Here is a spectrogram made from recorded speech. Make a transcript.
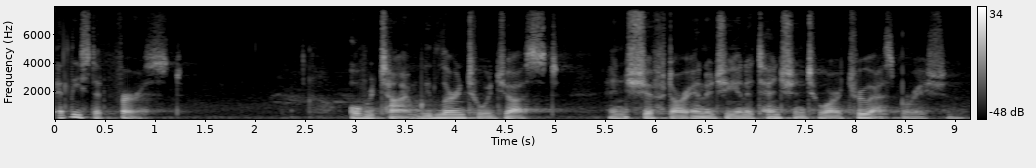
at least at first. Over time, we learn to adjust and shift our energy and attention to our true aspirations.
